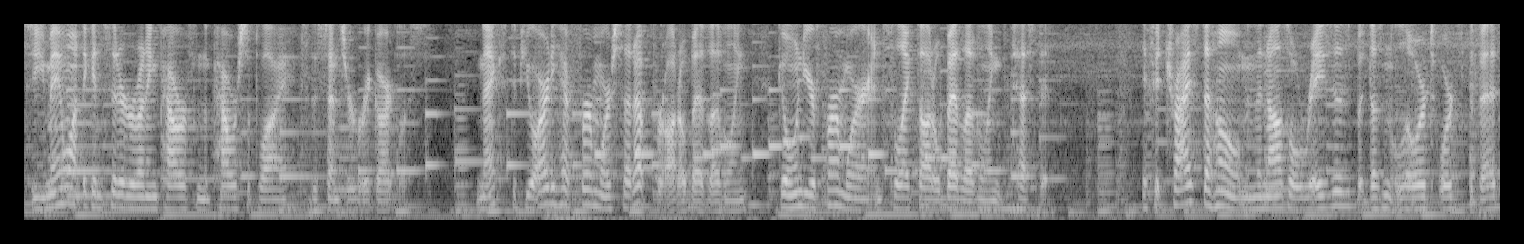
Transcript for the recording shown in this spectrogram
So you may want to consider running power from the power supply to the sensor regardless. Next, if you already have firmware set up for auto bed leveling, go into your firmware and select auto bed leveling to test it. If it tries to home and the nozzle raises but doesn't lower towards the bed,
